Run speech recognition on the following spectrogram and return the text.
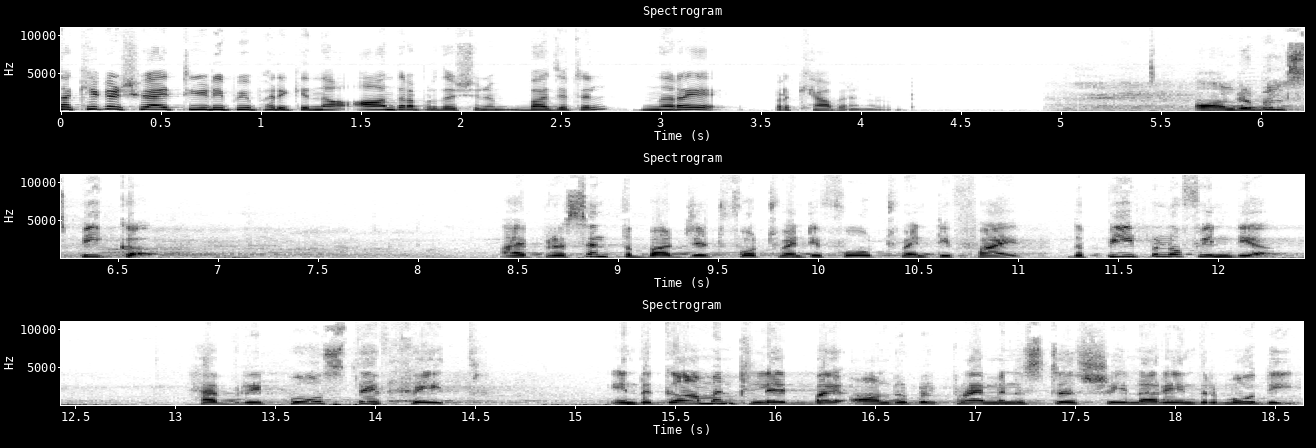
സഖ്യകക്ഷിയായി ടി ഭരിക്കുന്ന ആന്ധ്രാപ്രദേശിനും ബജറ്റിൽ നിറയെ പ്രഖ്യാപനങ്ങളുണ്ട്. Honorable Speaker, I present the budget for 24-25. The people of India have reposed their faith in the government led by Honorable Prime Minister Sri Narendra Modi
